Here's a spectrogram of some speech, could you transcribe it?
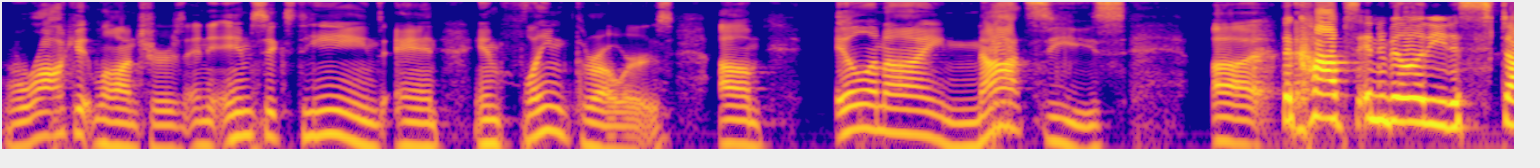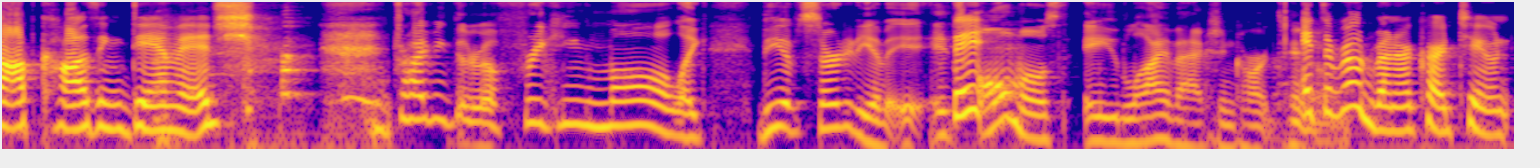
rocket launchers and M16s and and flamethrowers. Um, Illinois Nazis. Uh, The cop's inability to stop causing damage. driving through a freaking mall, like the absurdity of it. it it's They- almost a live action cartoon. It's a Roadrunner cartoon.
